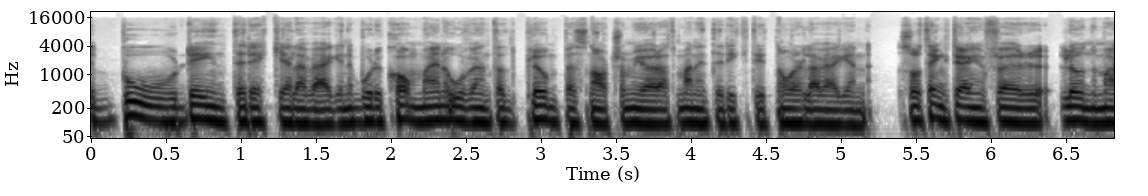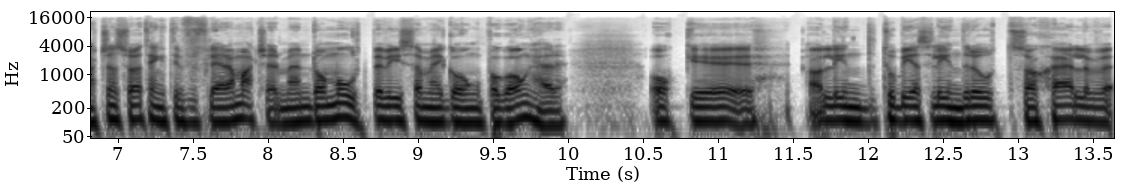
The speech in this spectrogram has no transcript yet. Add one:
Det borde inte räcka hela vägen. Det borde komma en oväntad plump snart som gör att man inte riktigt når hela vägen. Så tänkte jag inför Lundmatchen, så har jag tänkt inför flera matcher, men de motbevisar mig gång på gång här. Och eh, ja, Lind, Tobias Lindroth sa själv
